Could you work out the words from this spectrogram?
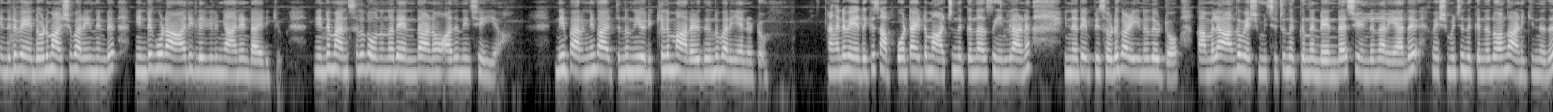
എന്നിട്ട് വേദോട് മാഷു പറയുന്നുണ്ട് നിന്റെ കൂടെ ആരില്ലെങ്കിലും ഞാനുണ്ടായിരിക്കും. നിന്റെ മനസ്സിൽ തോന്നുന്നത് എന്താണോ അത് നീ ചെയ്യുക നീ പറഞ്ഞ കാര്യത്തിൽ നിന്ന് നീ ഒരിക്കലും മാറരുത് എന്ന് പറയാൻ കേട്ടോ അങ്ങനെ വേദയ്ക്ക് സപ്പോർട്ടായിട്ട് മാർച്ച് നിൽക്കുന്ന ആ സീനിലാണ് ഇന്നത്തെ എപ്പിസോഡ് കഴിയുന്നത് കേട്ടോ. കമല ആകെ വിഷമിച്ചിട്ട് നിൽക്കുന്നുണ്ട്. എന്താ ചെയ്യേണ്ടതെന്ന് അറിയാതെ വിഷമിച്ച് നിൽക്കുന്നതുമാണ് കാണിക്കുന്നത്.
